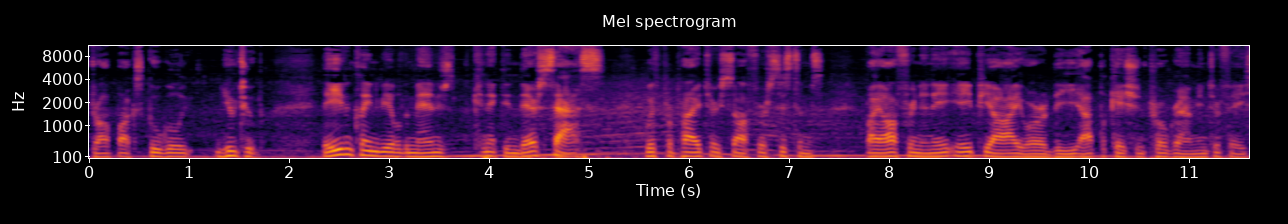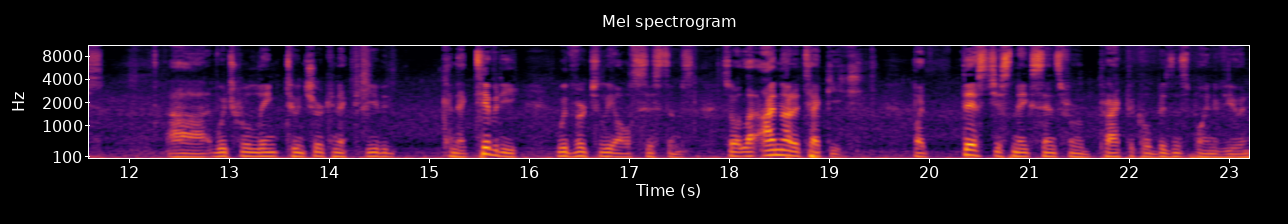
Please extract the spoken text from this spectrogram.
Dropbox, Google, YouTube. They even claim to be able to manage connecting their SaaS with proprietary software systems by offering an API or the application program interface, uh, which will link to ensure connectivity, connectivity with virtually all systems. So I'm not a tech geek, but this just makes sense from a practical business point of view. And,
